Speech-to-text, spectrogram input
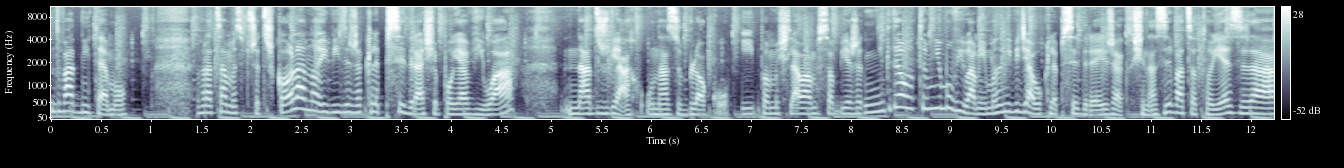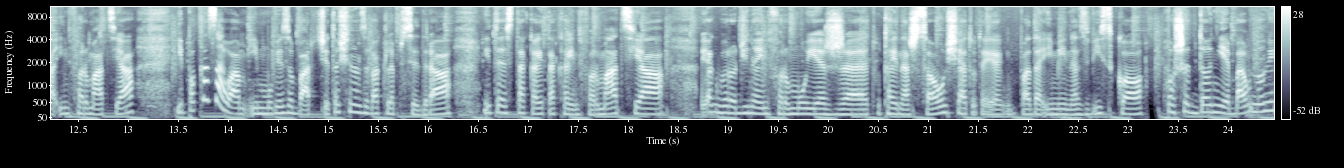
dwa dni temu. Wracamy z przedszkola, no i widzę, że klepsydra się pojawiła na drzwiach u nas w bloku. I pomyślałam sobie, że nigdy o tym nie mówiłam im. One nie wiedziały klepsydry, że jak to się nazywa, co to jest za informacja. I pokazałam im, mówię, zobaczcie, to się nazywa klepsydra i to jest taka i taka informacja. Jakby rodzina informuje, że tutaj nasz sąsiad, tutaj jakby pada imię i nazwisko, poszedł do nieba. No nie,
